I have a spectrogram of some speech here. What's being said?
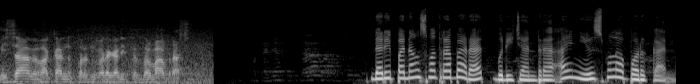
bisa memakan produk organik terutama beras. Dari Padang, Sumatera Barat, Budi Chandra, iNews melaporkan.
